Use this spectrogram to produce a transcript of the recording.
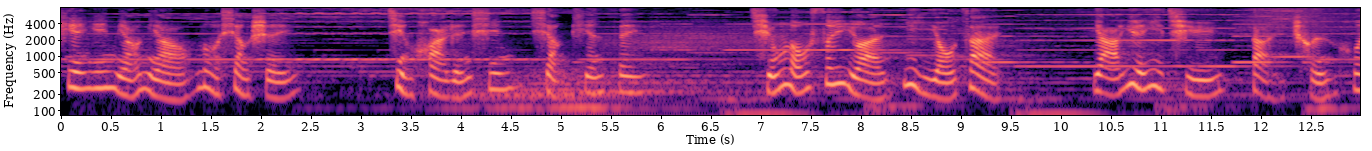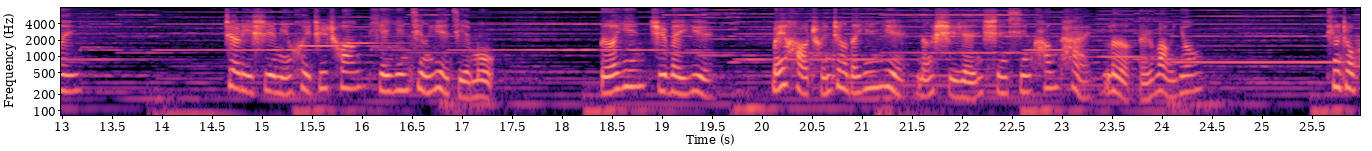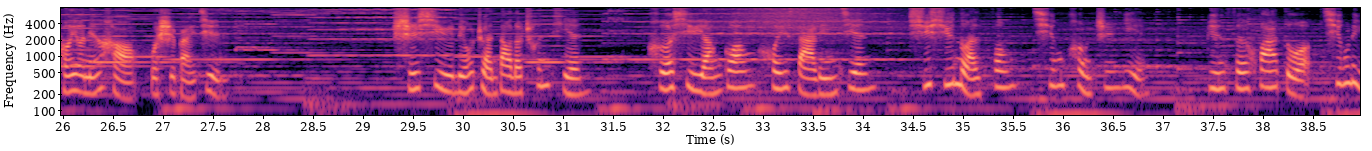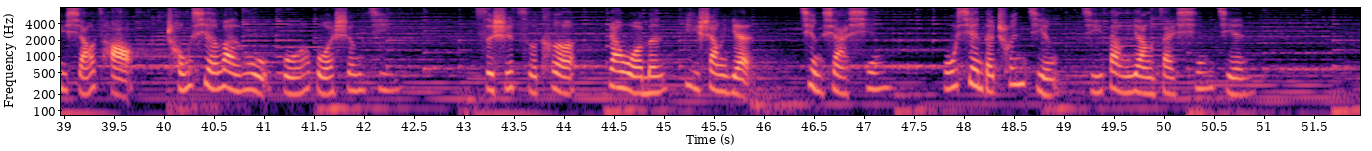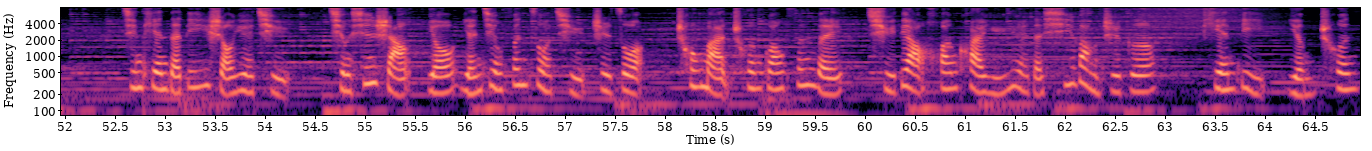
天音袅袅落向谁？净化人心向天飞。琼楼虽远意犹在，雅乐一曲淡尘灰。这里是明慧之窗天音净乐节目，德音之谓乐，美好纯正的音乐能使人身心康泰，乐而忘忧。听众朋友您好，我是白俊。时序流转到了春天，和煦阳光挥洒林间，徐徐暖风轻碰枝叶，缤纷花朵、青绿小草，重现万物勃勃生机。此时此刻，让我们闭上眼，静下心，无限的春景即荡漾在心间。今天的第一首乐曲，请欣赏由严静芬作曲制作。充满春光氛围、曲调欢快愉悦的希望之歌，《天地迎春》。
